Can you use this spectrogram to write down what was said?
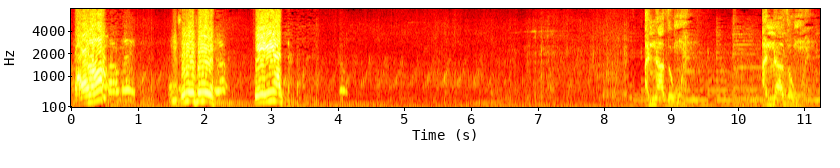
Kaya mo? Sige, sige. Sige, ingat. Another one. Another one.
